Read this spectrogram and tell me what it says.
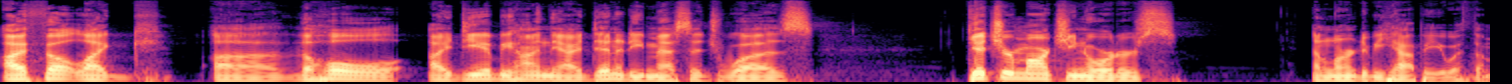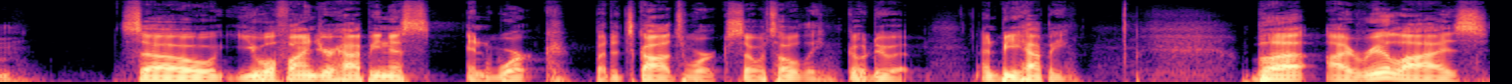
I felt like uh, the whole idea behind the identity message was get your marching orders and learn to be happy with them. So you will find your happiness in work, but it's God's work, so it's holy. Go do it and be happy. But I realized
